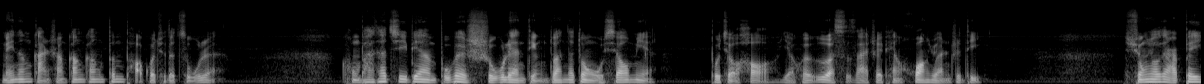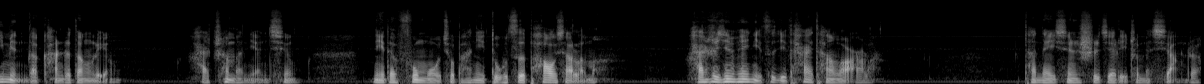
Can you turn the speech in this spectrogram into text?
没能赶上刚刚奔跑过去的族人。恐怕他即便不被食物链顶端的动物消灭，不久后也会饿死在这片荒原之地。熊有点悲悯地看着邓玲，还这么年轻，你的父母就把你独自抛下了吗？还是因为你自己太贪玩了？他内心世界里这么想着，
